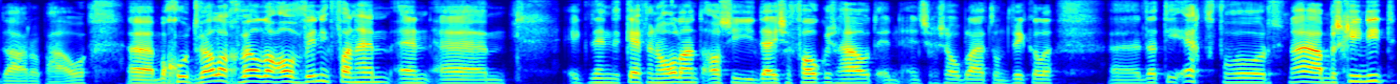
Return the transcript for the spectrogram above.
daarop houden. Eh, maar goed, wel een geweldige overwinning van hem. En ehm, ik denk dat Kevin Holland, als hij deze focus houdt en, en zich zo blijft ontwikkelen, eh, dat hij echt voor, nou ja, misschien niet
